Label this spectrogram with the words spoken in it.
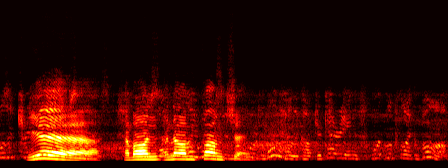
was a training yeah, exercise. I'm on Several an eyewitnesses function. One helicopter carrying what looked like a bomb.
